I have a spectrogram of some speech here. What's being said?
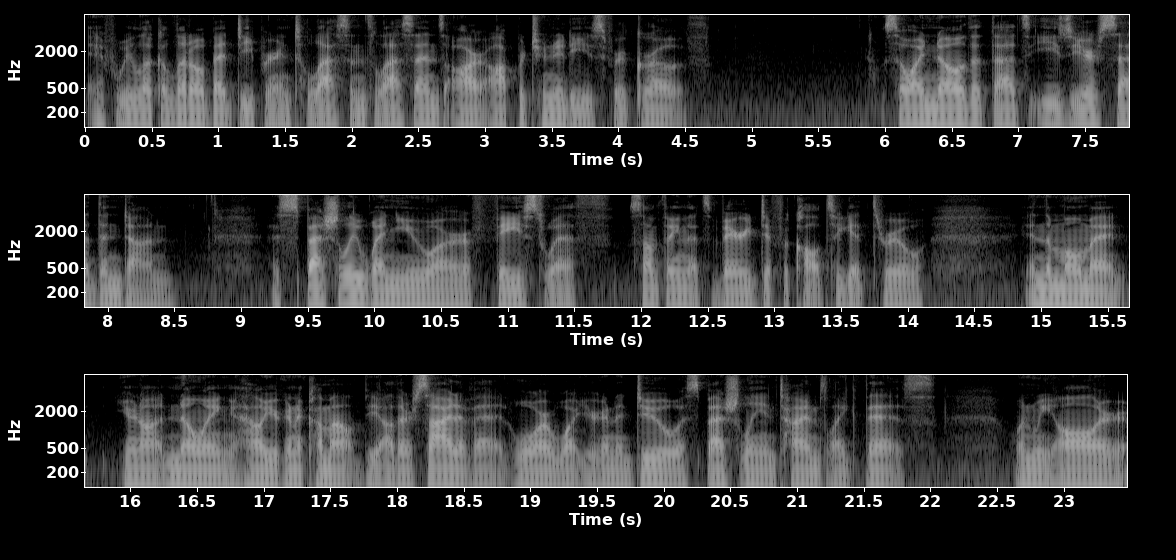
if we look a little bit deeper into lessons, lessons are opportunities for growth. So, I know that that's easier said than done, especially when you are faced with something that's very difficult to get through in the moment you're not knowing how you're going to come out the other side of it or what you're going to do especially in times like this when we all are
